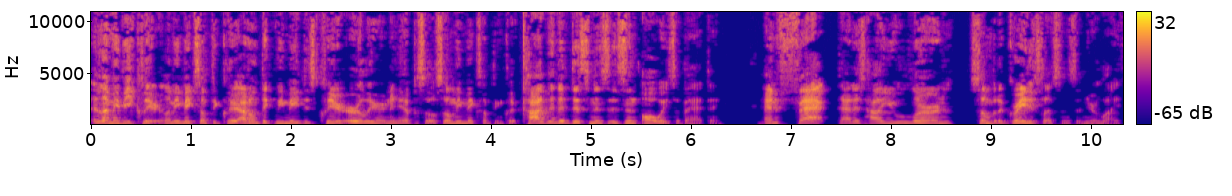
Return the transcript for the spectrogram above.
and let me be clear. Let me make something clear. I don't think we made this clear earlier in the episode. So let me make something clear. Cognitive dissonance isn't always a bad thing. In fact, that is how you learn some of the greatest lessons in your life.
